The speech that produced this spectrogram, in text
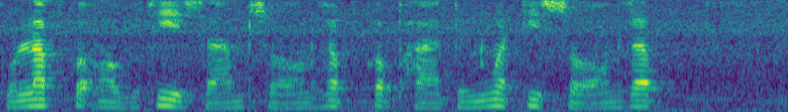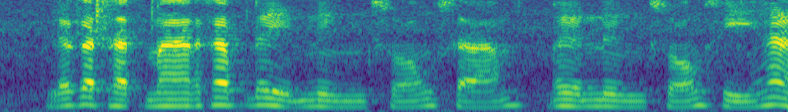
ผลลัพธ์ก็ออกอยู่ที่สามสองนะครับ ก็ผ่านเป็นงวดที่สองนะครับ แล้วก็ถัดมานะครับได้หนึ่งสองสามเออหนึ่งสองสี่ห้า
